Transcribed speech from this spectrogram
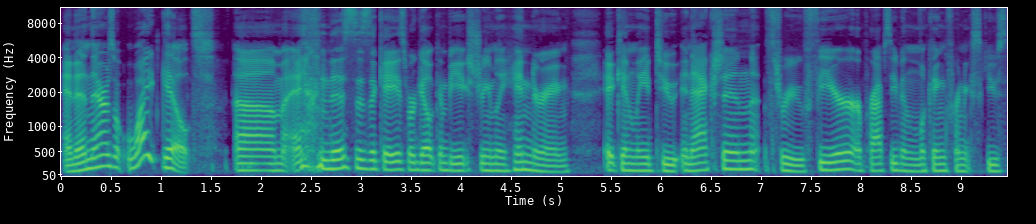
And then there's white guilt. Um, and this is a case where guilt can be extremely hindering. It can lead to inaction through fear or perhaps even looking for an excuse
